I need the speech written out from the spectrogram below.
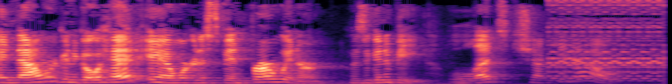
And now we're gonna go ahead and we're gonna spin for our winner. Who's it gonna be? Let's check it out.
